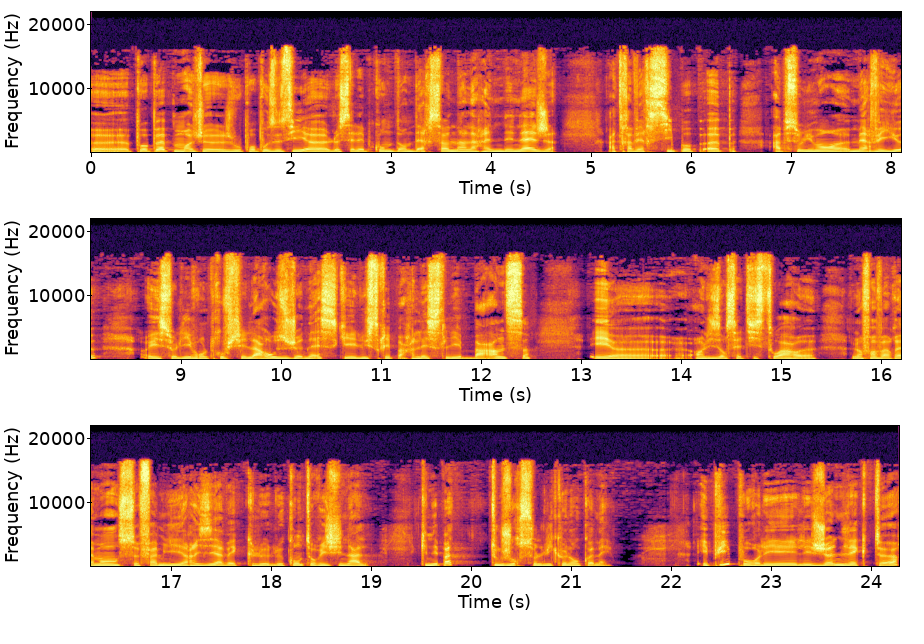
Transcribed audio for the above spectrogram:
euh, pop-up, moi je, vous propose aussi euh, le célèbre conte d'Anderson, hein, La Reine des Neiges, à travers six pop-up absolument euh, merveilleux. Et ce livre, on le trouve chez Larousse Jeunesse, qui est illustré par Leslie Barnes. Et en lisant cette histoire, l'enfant va vraiment se familiariser avec le, le conte original, qui n'est pas toujours celui que l'on connaît. Et puis pour les, les jeunes lecteurs,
